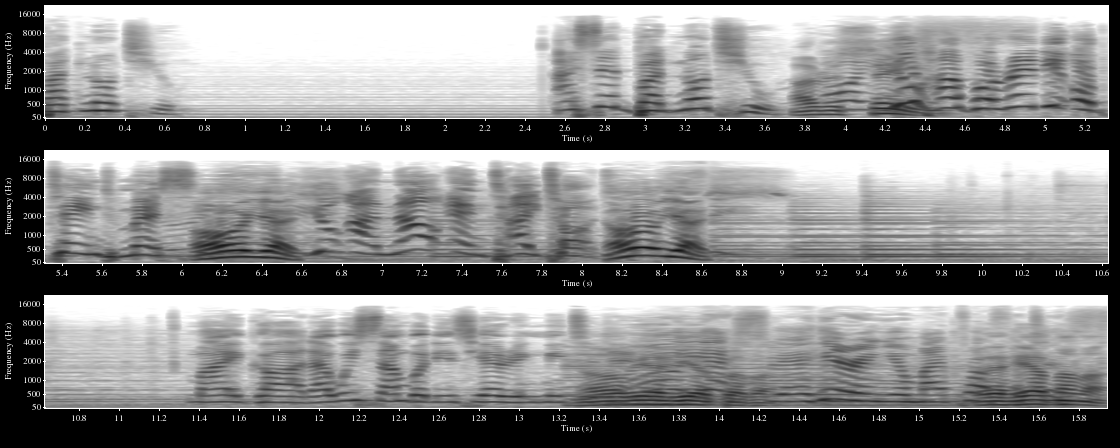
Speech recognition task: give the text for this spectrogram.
but not you. I said, but not you. I oh, You have already obtained mercy. Oh, yes. You are now entitled. Oh, yes. My God, I wish somebody is hearing me oh, today. Oh, we are Oh, here, yes, Baba. we are hearing you, my We're here, Mama.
